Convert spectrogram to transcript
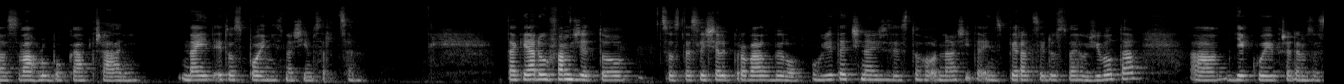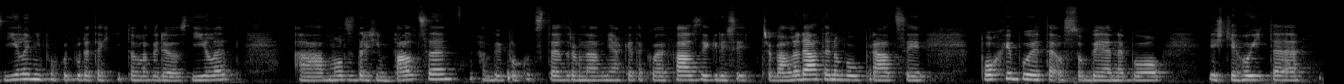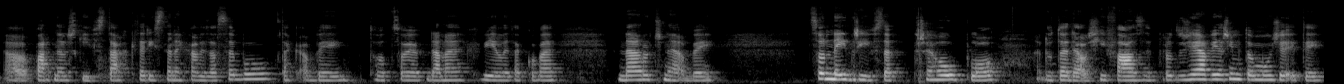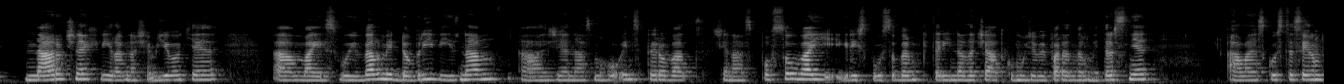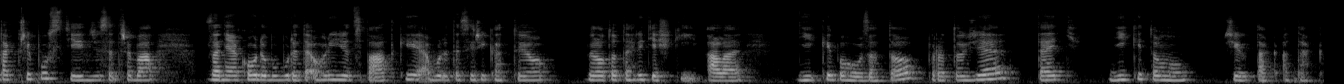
svá hluboká přání. Najít i to spojení s naším srdcem. Tak já doufám, že to, co jste slyšeli, pro vás bylo užitečné, že si z toho odnášíte inspiraci do svého života. A děkuji předem za sdílení, pokud budete chtít tohle video sdílet. A moc držím palce, aby pokud jste zrovna v nějaké takové fázi, kdy si třeba hledáte novou práci, pochybujete o sobě nebo ještě hojíte eh, partnerský vztah, který jste nechali za sebou, tak aby to, co je v dané chvíli takové náročné, aby co nejdřív se přehouplo do té další fáze, protože já věřím tomu, že i ty náročné chvíle v našem životě mají svůj velmi dobrý význam a že nás mohou inspirovat, že nás posouvají, i když způsobem, který na začátku může vypadat velmi drsně, ale zkuste si jenom tak připustit, že se třeba za nějakou dobu budete ohlížet zpátky a budete si říkat, jo, bylo to tehdy těžký, ale díky Bohu za to, protože teď díky tomu žiju tak a tak.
